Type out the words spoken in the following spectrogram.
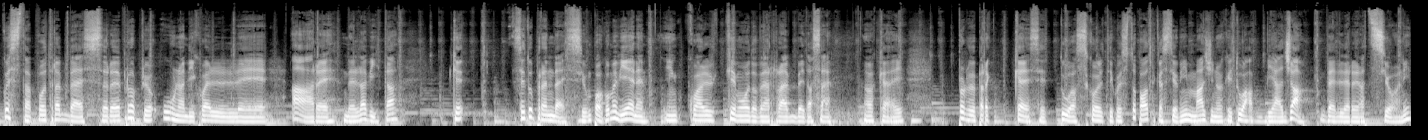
questa potrebbe essere proprio una di quelle aree della vita che se tu prendessi un po' come viene, in qualche modo verrebbe da sé, ok? Proprio perché se tu ascolti questo podcast io mi immagino che tu abbia già delle relazioni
